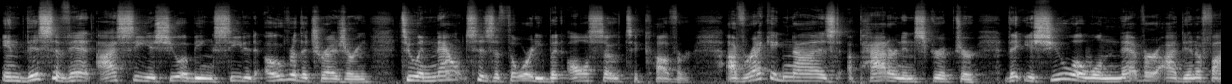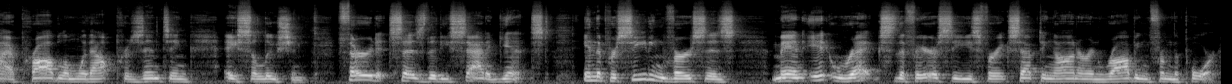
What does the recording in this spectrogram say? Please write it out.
In this event, I see Yeshua being seated over the treasury to announce his authority, but also to cover. I've recognized a pattern in Scripture that Yeshua will never identify a problem without presenting a solution. Third, it says that he sat against. In the preceding verses, man, it wrecks the Pharisees for accepting honor and robbing from the poor.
